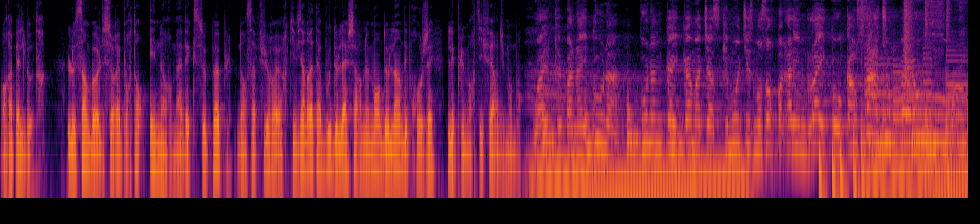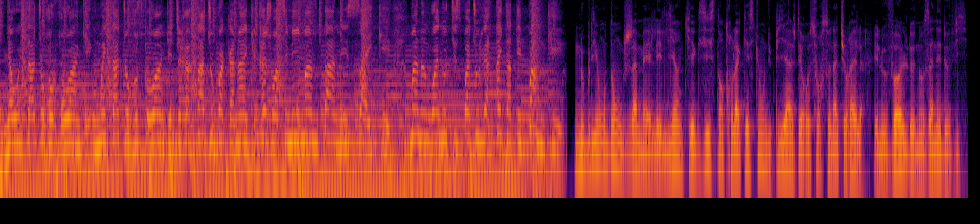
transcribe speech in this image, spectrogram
en rappelle d'autres. Le symbole serait pourtant énorme avec ce peuple dans sa fureur qui viendrait à bout de l'acharnement de l'un des projets les plus mortifères du moment. N'oublions donc jamais les liens qui existent entre la question du pillage des ressources naturelles et le vol de nos années de vie.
